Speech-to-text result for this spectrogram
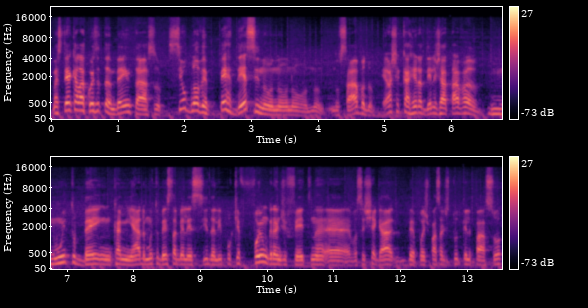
Mas tem aquela coisa também, Tasso. Se o Glover perdesse no, no, no, no, no sábado, eu acho que a carreira dele já estava muito bem encaminhada, muito bem estabelecida ali, porque foi um grande feito, né? É, você chegar depois de passar de tudo que ele passou.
